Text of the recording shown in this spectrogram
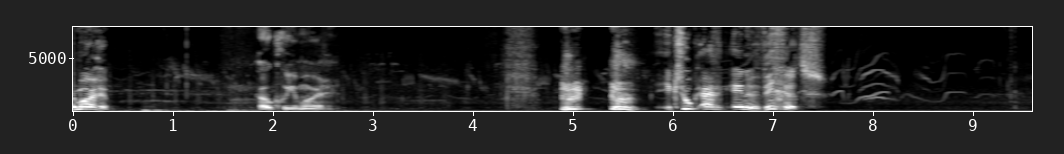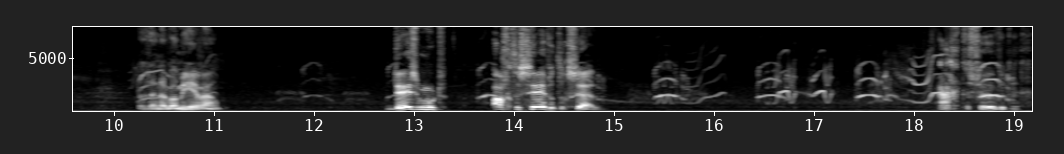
Goedemorgen. Ook goedemorgen. Ik zoek eigenlijk ene Wiggerts. Er zijn er wel meer van. Deze moet 78 zijn. 78?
